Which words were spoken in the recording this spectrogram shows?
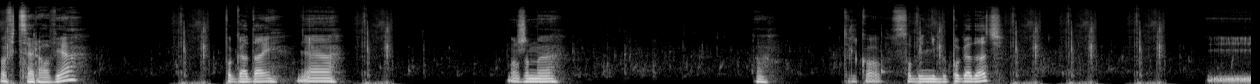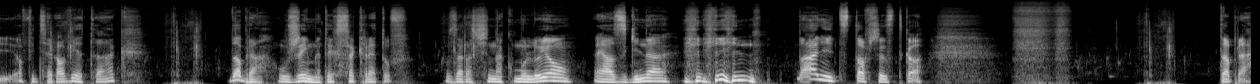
Oficerowie? Pogadaj. Nie. Możemy. A, tylko sobie niby pogadać. I oficerowie, tak? Dobra, użyjmy tych sekretów. Zaraz się nakumulują, ja zginę i na nic to wszystko. Dobra.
